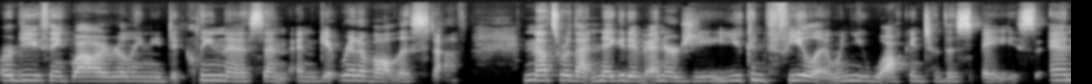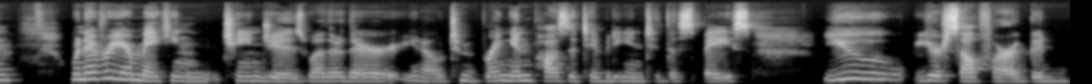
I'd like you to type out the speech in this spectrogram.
Or do you think wow i really need to clean this and, and get rid of all this stuff? And that's where that negative energy you can feel it when you walk into the space. And whenever you're making changes whether they're you know to bring in positivity into the space you yourself are a good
